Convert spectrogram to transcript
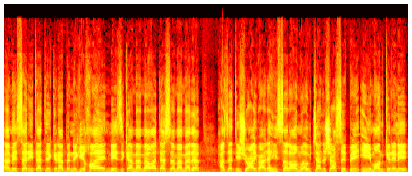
امی سری تتکنه بنگی خواه نیزک ما مو دست ما مده حضرت شعیب علیه السلام و او چند شخص پی ایمان کرنی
